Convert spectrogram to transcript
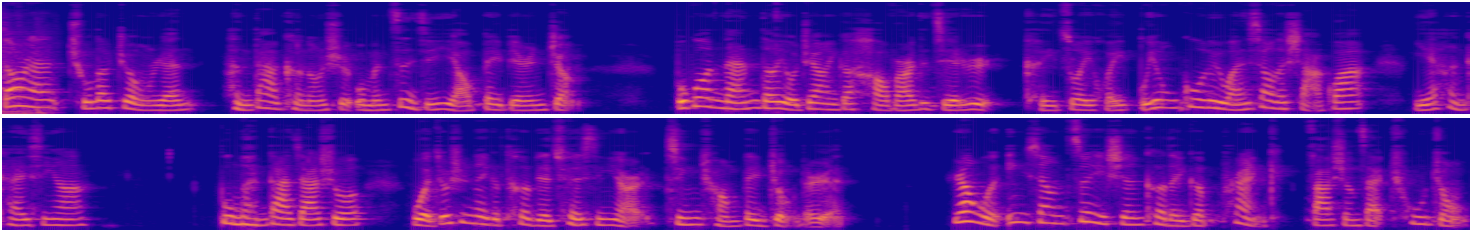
当然，除了整人，很大可能是我们自己也要被别人整。不过，难得有这样一个好玩的节日。可以做一回不用顾虑玩笑的傻瓜，也很开心啊！不瞒大家说，我就是那个特别缺心眼儿、经常被整的人。让我印象最深刻的一个 prank 发生在初中。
